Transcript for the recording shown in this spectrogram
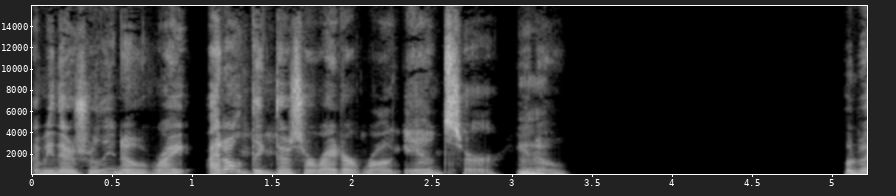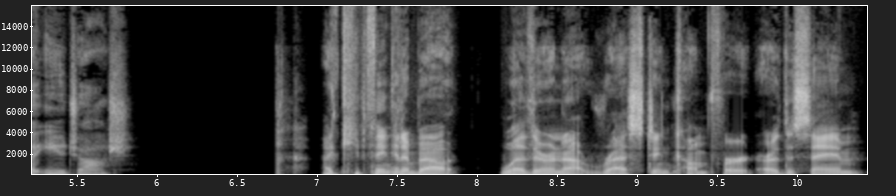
I mean, there's really no right. I don't think there's a right or wrong answer, you Hmm. know? What about you, Josh? I keep thinking about whether or not rest and comfort are the same,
